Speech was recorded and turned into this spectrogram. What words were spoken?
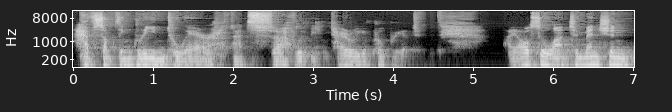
have something green to wear. That's uh, would be entirely appropriate. I also want to mention,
